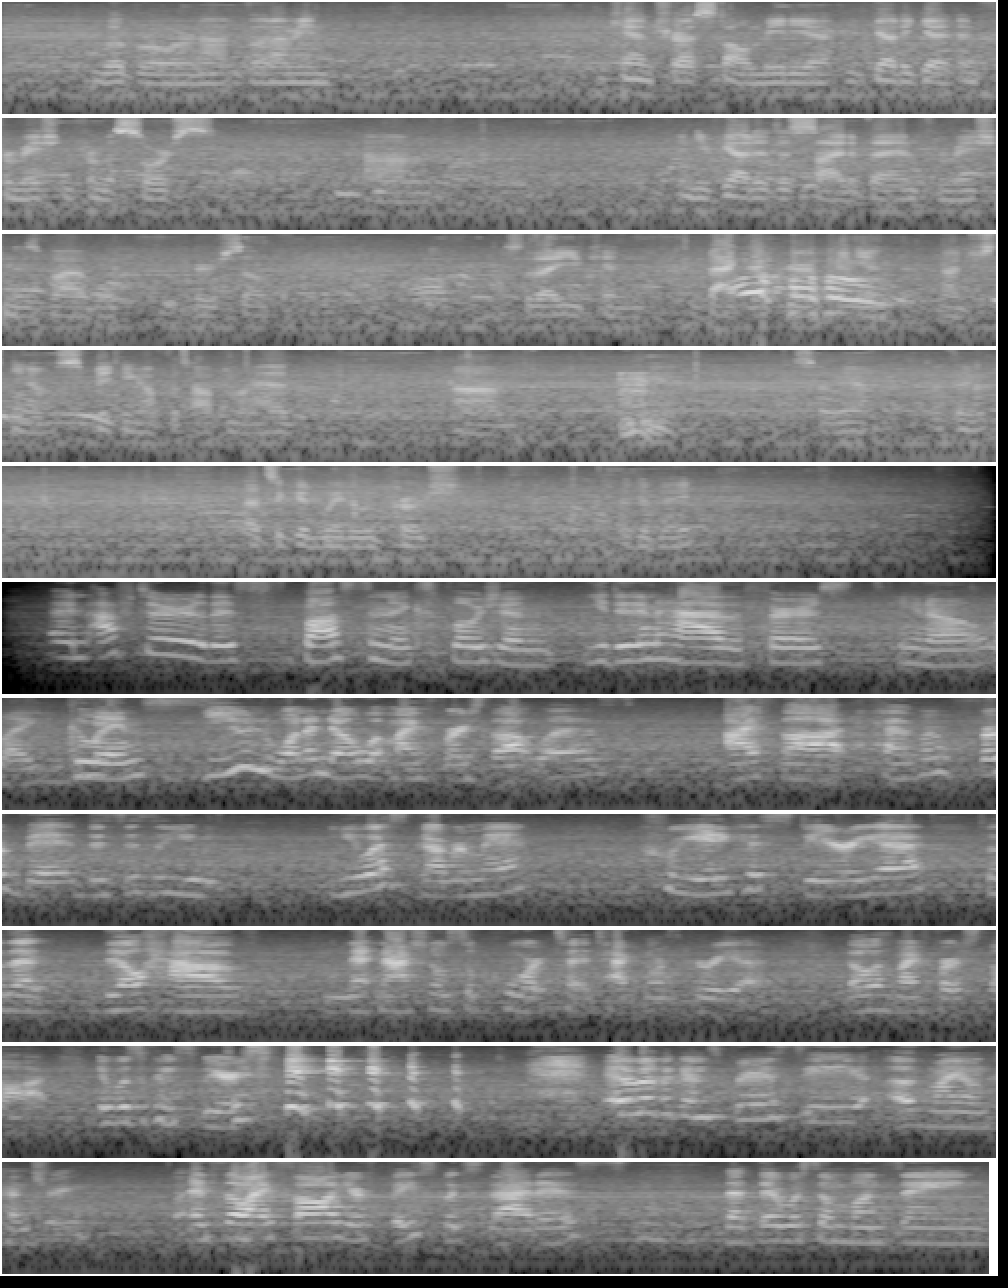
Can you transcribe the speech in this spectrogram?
liberal or not, but I mean, you can't trust all media. You've got to get information from a source. Um, and you've got to decide if that information is viable for yourself so that you can back up your opinion, not just, you know, speaking off the top of my head. Um, so yeah, I think that's a good way to approach the debate. And after this Boston explosion, you didn't have a first, you know, like glimpse. Do you want to know what my first thought was? I thought, heaven forbid, this is the U.S. government creating hysteria so that they'll have national support to attack North Korea. That was my first thought. It was a conspiracy. it was a conspiracy of my own country. And so I saw your Facebook status mm-hmm. that there was someone saying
